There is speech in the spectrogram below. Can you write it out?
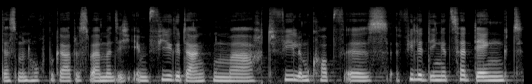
dass man hochbegabt ist, weil man sich eben viel Gedanken macht, viel im Kopf ist, viele Dinge zerdenkt.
